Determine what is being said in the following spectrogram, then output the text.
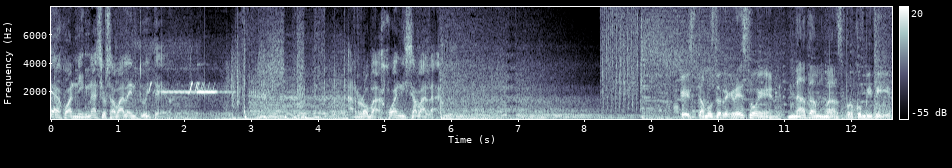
A Juan Ignacio Zavala en Twitter. Arroba Juan. Estamos de regreso en Nada más por convivir.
